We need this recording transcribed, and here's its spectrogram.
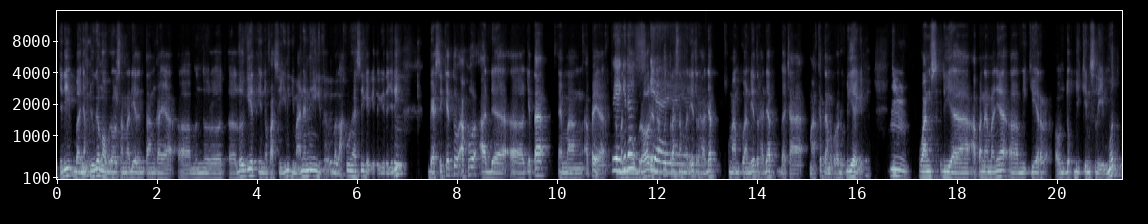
Jadi banyak juga ngobrol sama dia tentang kayak uh, menurut uh, lo inovasi ini gimana nih gitu. Laku nggak sih kayak gitu-gitu. Jadi hmm. basicnya tuh aku ada uh, kita emang apa ya, ya kita, ngobrol dan iya, aku trust iya, sama iya. dia terhadap kemampuan dia terhadap baca market dan produk dia gitu. Hmm. Once dia apa namanya uh, mikir untuk bikin selimut,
